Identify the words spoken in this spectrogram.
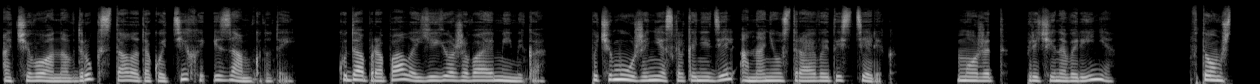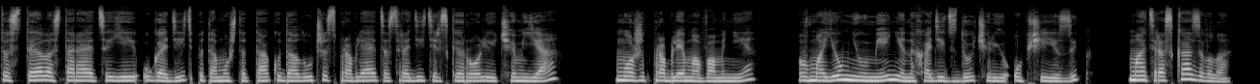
отчего она вдруг стала такой тихой и замкнутой. Куда пропала ее живая мимика? Почему уже несколько недель она не устраивает истерик? Может, причина в Ирине? В том, что Стелла старается ей угодить, потому что та куда лучше справляется с родительской ролью, чем я? Может, проблема во мне? В моем неумении находить с дочерью общий язык? Мать рассказывала,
